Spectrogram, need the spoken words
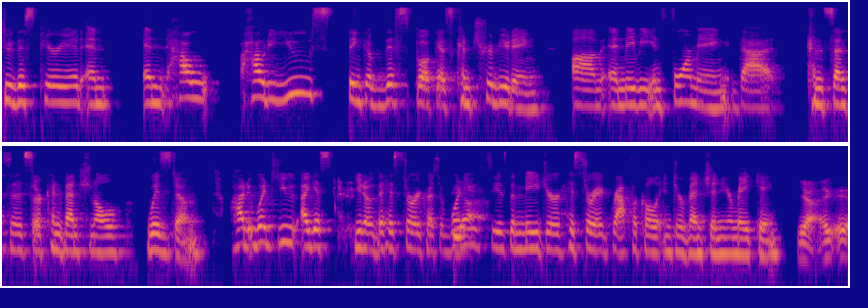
through this period? And and how how do you think of this book as contributing um, and maybe informing that consensus or conventional wisdom how do what do you i guess you know the historic question what yeah. do you see as the major historiographical intervention you're making yeah I,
